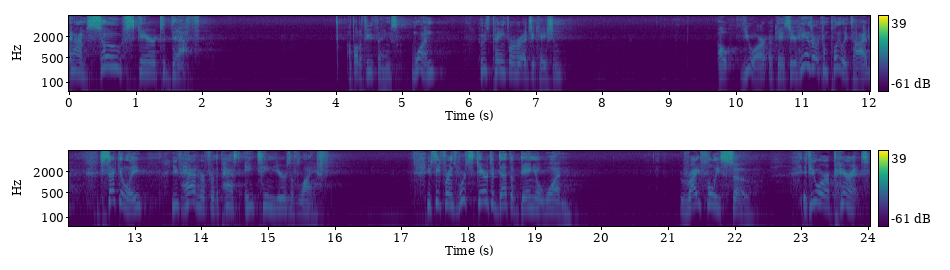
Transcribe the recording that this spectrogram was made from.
And I'm so scared to death. I thought a few things. One, who's paying for her education? Oh, you are. Okay, so your hands aren't completely tied. Secondly, You've had her for the past 18 years of life. You see, friends, we're scared to death of Daniel 1. Rightfully so. If you are a parent,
